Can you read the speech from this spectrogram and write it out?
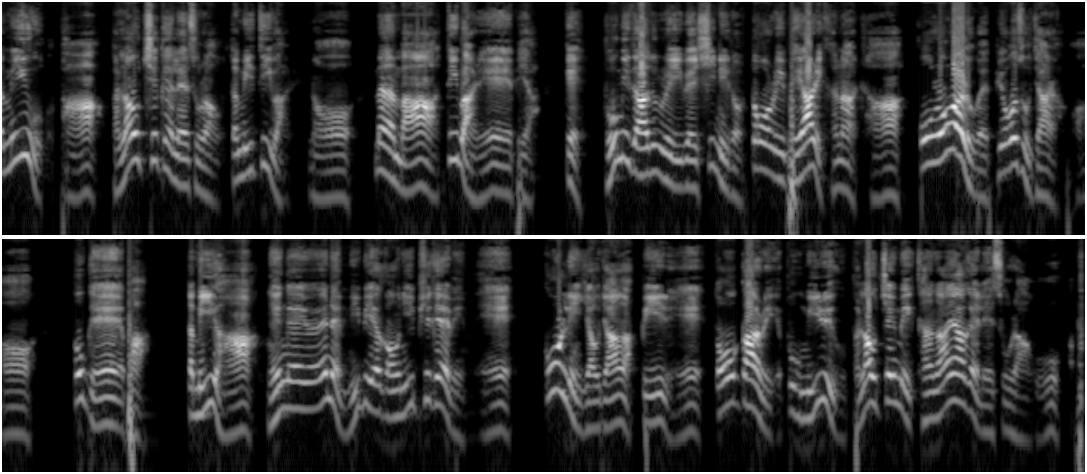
သမီးကိုအဖာဘလောက်ချစ်ခဲ့လဲဆိုတော့သမီးသိပါတယ်နော်မှန်ပါသိပါတယ်ဖေဟာကဲဒိုးမိသားစုတွေကြီးပဲရှိနေတော့တော်ရီဖေဟာတွေခဏထားဟိုတော့ကလိုပဲပြောဆိုကြတာဩဟုတ်ကဲ့အဖ သမီးဟာငယ်ငယ်ရွယ်ရွယ်နဲ့မိဖုရားကောင်ကြီးဖြစ်ခဲ့ပေမဲ့ကို့လင်ယောက်ျားကပေးတယ်တောကတွေအပူမီးတွေကိုဘလောက်ကြိတ်မိတ်ခံစားရခဲ့လဲဆိုတာကိုအဖ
